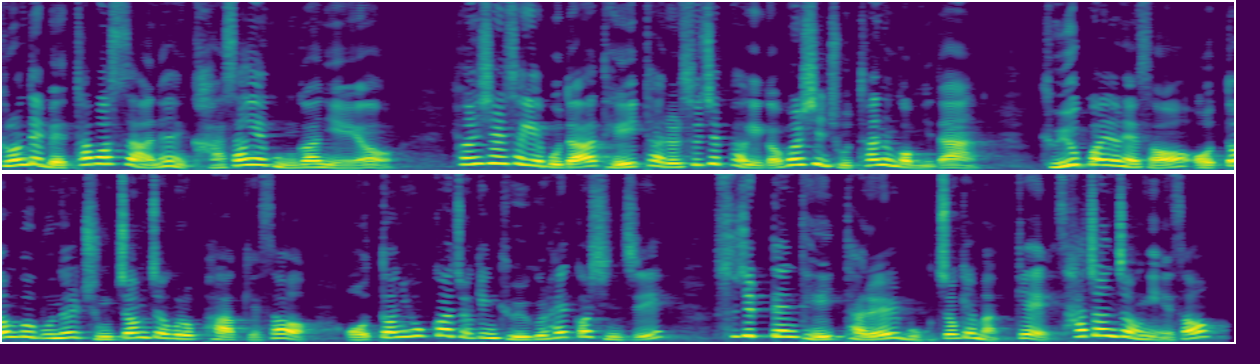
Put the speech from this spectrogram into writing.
그런데 메타버스 안은 가상의 공간이에요. 현실 세계보다 데이터를 수집하기가 훨씬 좋다는 겁니다. 교육 관련해서 어떤 부분을 중점적으로 파악해서 어떤 효과적인 교육을 할 것인지 수집된 데이터를 목적에 맞게 사전 정의해서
